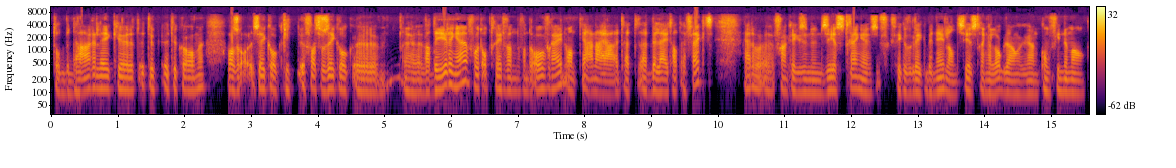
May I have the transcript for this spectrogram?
tot bedaren leek uh, te, te, komen, was er zeker ook, was er zeker ook waardering hè, voor het optreden van, van de overheid. Want ja, nou ja, het, het, beleid had effect. Hè, Frankrijk is in een zeer strenge, zeker vergeleken bij Nederland, zeer strenge lockdown gegaan, confinement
